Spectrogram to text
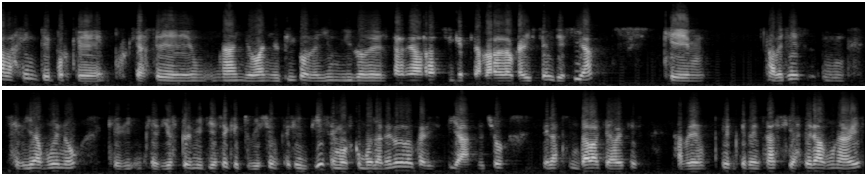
a la gente porque porque hace un año, año y pico leí un libro del cardenal Ratzinger que hablaba de la Eucaristía y decía que a veces mm, sería bueno que, Dios permitiese que tuviésemos, que sintiésemos como el anhelo de la Eucaristía. De hecho, él apuntaba que a veces habría que, pensar si hacer alguna vez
